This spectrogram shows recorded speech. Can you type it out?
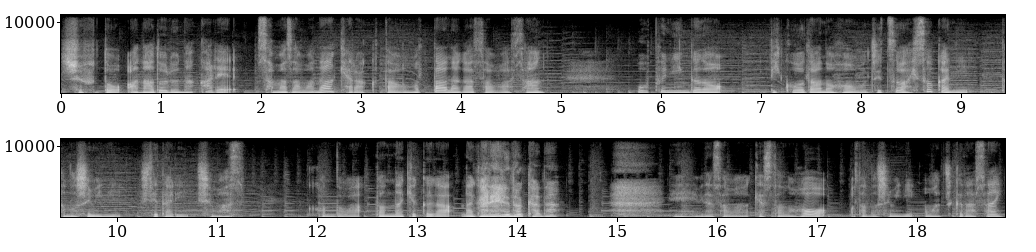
主婦と侮る中で様々なキャラクターを持った長澤さん。オープニングのリコーダーの方も実は密かに楽しみにしてたりします。今度はどんな曲が流れるのかな、えー、皆様キャストの方をお楽しみにお待ちください。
